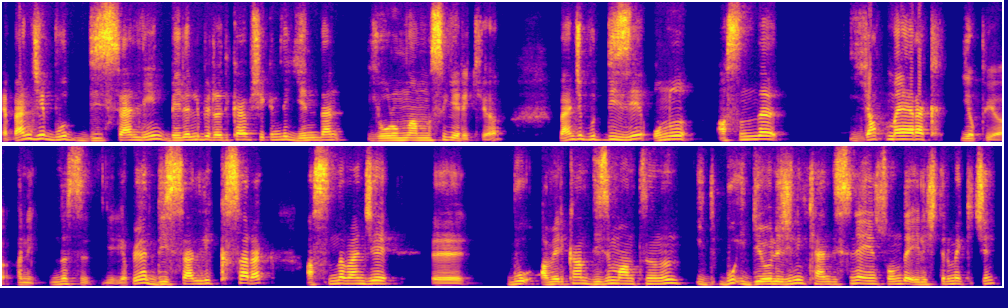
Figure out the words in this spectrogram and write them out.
Ya bence bu diziselliğin belirli bir radikal bir şekilde yeniden yorumlanması gerekiyor. Bence bu dizi onu aslında yapmayarak yapıyor. Hani nasıl yapıyor? Yani diziselliği kısarak aslında bence e, bu Amerikan dizi mantığının bu ideolojinin kendisini en sonunda eleştirmek için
